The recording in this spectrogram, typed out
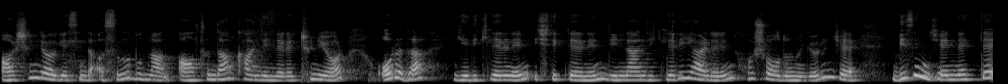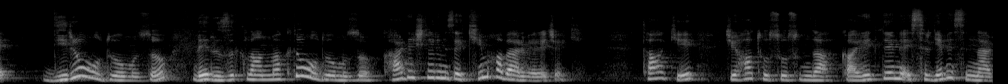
arşın gölgesinde asılı bulunan altından kandillere tünüyor. Orada yediklerinin, içtiklerinin, dinlendikleri yerlerin hoş olduğunu görünce bizim cennette diri olduğumuzu ve rızıklanmakta olduğumuzu kardeşlerimize kim haber verecek? Ta ki cihat hususunda gayretlerini esirgemesinler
